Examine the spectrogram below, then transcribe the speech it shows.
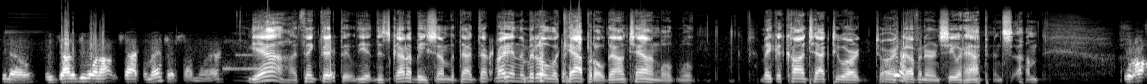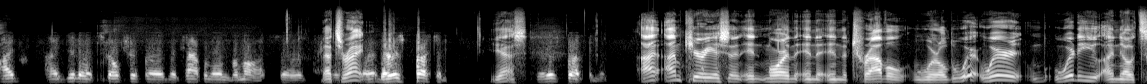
You know, we've got to do one out in Sacramento somewhere. Yeah, I think that th- there's got to be some that, that right in the middle of the capital downtown. We'll we'll make a contact to our to our Yeah. governor and see what happens. Um, Well, I I did a sculpture for the Capitol in Vermont, so That's right. uh, there is precedent. yes, There is precedent. I, I'm curious in, in more in the, in the in the travel world. Where where where do you? I know it's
